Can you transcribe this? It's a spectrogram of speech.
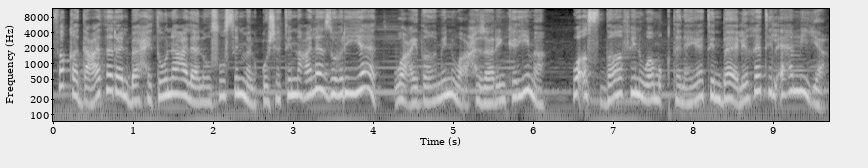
فقد عثر الباحثون على نصوص منقوشة على زهريات وعظام وأحجار كريمة وأصداف ومقتنيات بالغة الأهمية.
